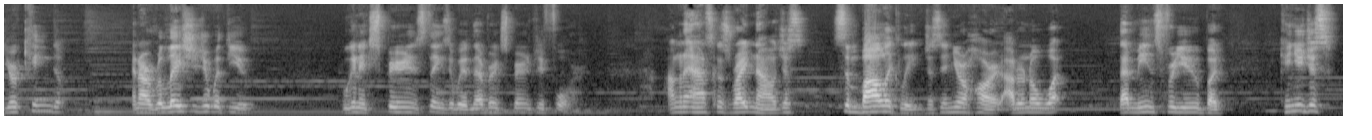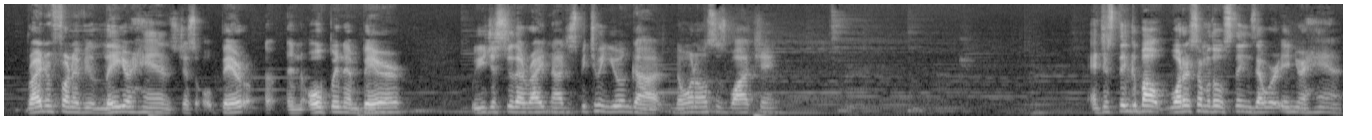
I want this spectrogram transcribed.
your kingdom and our relationship with you, we're going to experience things that we've never experienced before. I'm going to ask us right now, just symbolically, just in your heart. I don't know what that means for you, but can you just right in front of you, lay your hands just bare uh, and open and bare. Will you just do that right now, just between you and God? No one else is watching. And just think about what are some of those things that were in your hand.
